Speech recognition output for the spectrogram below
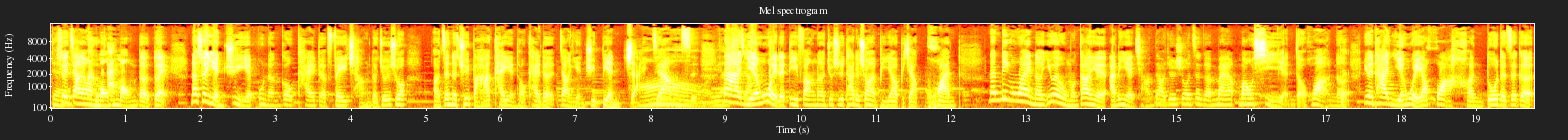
嗯、所以这样要萌萌的，对。那所以眼距也不能够开的非常的，就是说，呃，真的去把它开眼头开的让眼距变窄，哦、这样子。那眼尾的地方呢，就是它的双眼皮要比较宽。那另外呢，因为我们刚刚也阿玲也强调，就是说这个猫猫戏眼的话呢，因为它眼尾要画很多的这个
